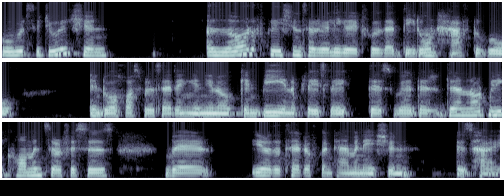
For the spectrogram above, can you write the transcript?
COVID situation, a lot of patients are really grateful that they don't have to go into a hospital setting and you know can be in a place like this where there, there are not many common surfaces where you know the threat of contamination is high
